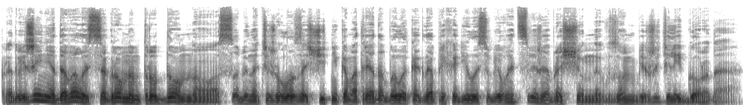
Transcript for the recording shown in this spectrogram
Продвижение давалось с огромным трудом, но особенно тяжело защитникам отряда было, когда приходилось убивать свежеобращенных в зомби жителей города.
